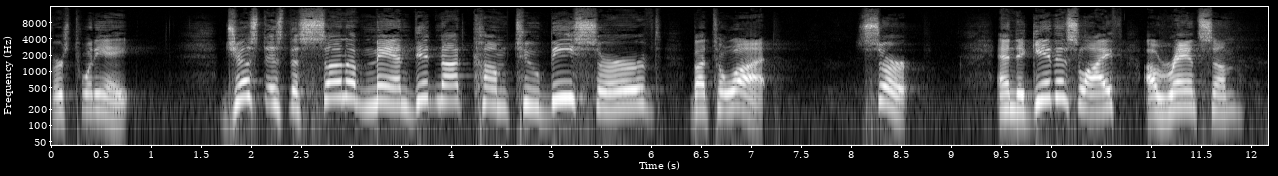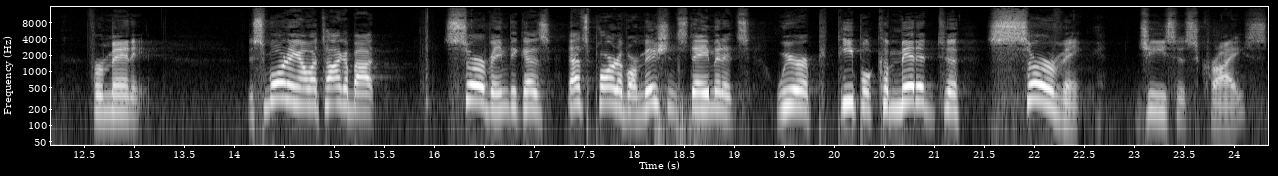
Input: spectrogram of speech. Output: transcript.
Verse 28 Just as the Son of Man did not come to be served, but to what? Serve. And to give his life a ransom for many. This morning, I want to talk about serving because that's part of our mission statement. It's we're people committed to serving Jesus Christ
